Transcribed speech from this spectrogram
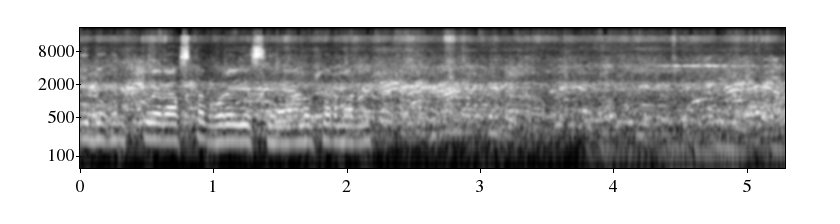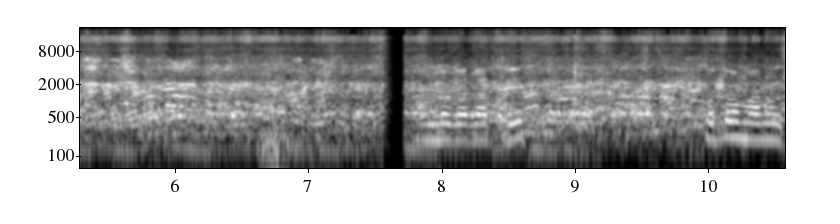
এই দেখেন পুরো রাস্তা ভরে গেছে মানুষ আর মানুষ। অন্ধকার রাত্রে, কত মানুষ।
